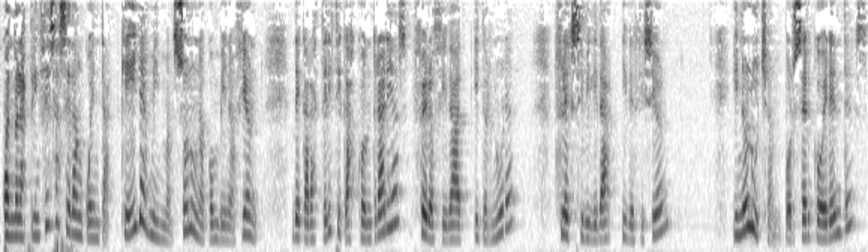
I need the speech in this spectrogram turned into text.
Cuando las princesas se dan cuenta que ellas mismas son una combinación de características contrarias, ferocidad y ternura, flexibilidad y decisión, y no luchan por ser coherentes,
